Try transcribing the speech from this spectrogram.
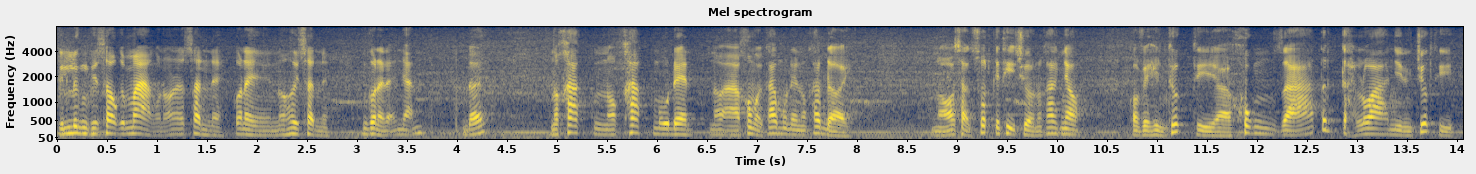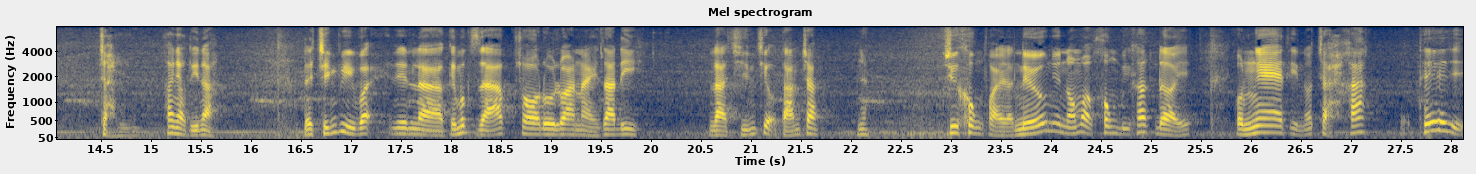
cái lưng phía sau cái màng của nó nó sần này con này nó hơi sần này nhưng con này đã nhẵn. Đấy nó khác nó khác model nó à không phải khác model nó khác đời. Nó sản xuất cái thị trường nó khác nhau. Còn về hình thức thì à, khung giá tất cả loa nhìn đứng trước thì chẳng khác nhau tí nào. Đấy chính vì vậy nên là cái mức giá cho đôi loa này ra đi là 9 triệu 800 nhé chứ không phải là nếu như nó mà không bị khác đời ấy, còn nghe thì nó chả khác. Thế thì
